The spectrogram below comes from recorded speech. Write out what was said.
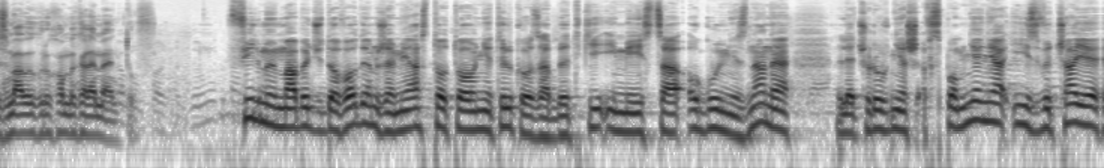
z małych ruchomych elementów. Film ma być dowodem, że miasto to nie tylko zabytki i miejsca ogólnie znane, lecz również wspomnienia i zwyczaje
